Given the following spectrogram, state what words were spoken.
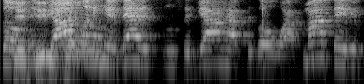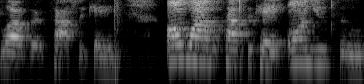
So Did if y'all want to hear that exclusive, y'all have to go watch my favorite blogger, Tasha K, on Wine with Tasha K on YouTube.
